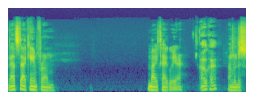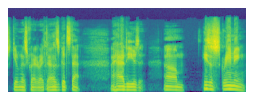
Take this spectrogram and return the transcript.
That stat came from Mike Tagliere. Okay. I'm gonna just give him his credit right there. That's a good stat. I had to use it. Um, he's a screaming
